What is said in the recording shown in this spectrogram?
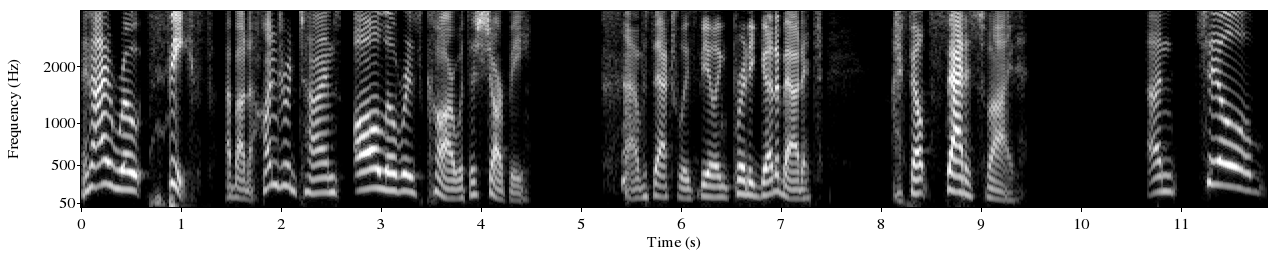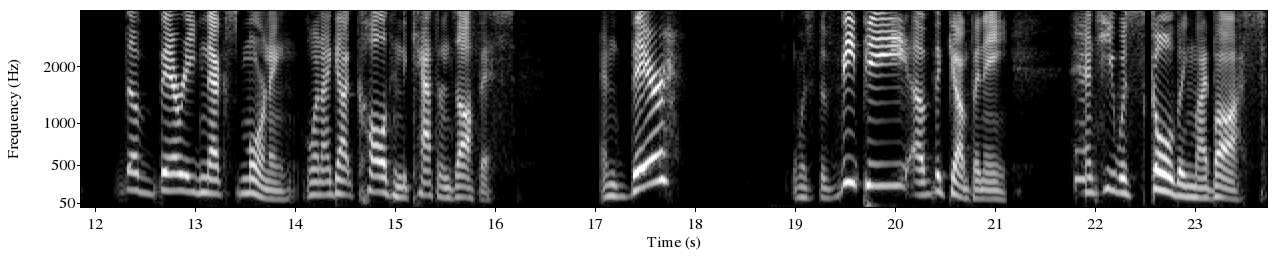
And I wrote thief about a hundred times all over his car with a sharpie. I was actually feeling pretty good about it. I felt satisfied. Until the very next morning when I got called into Catherine's office. And there was the VP of the company, and he was scolding my boss.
